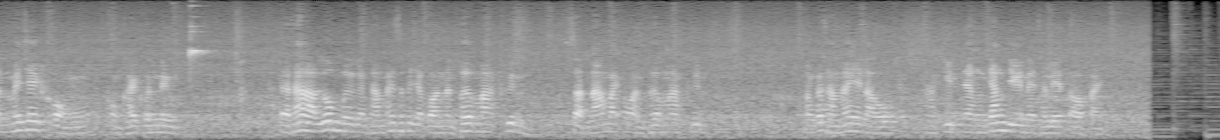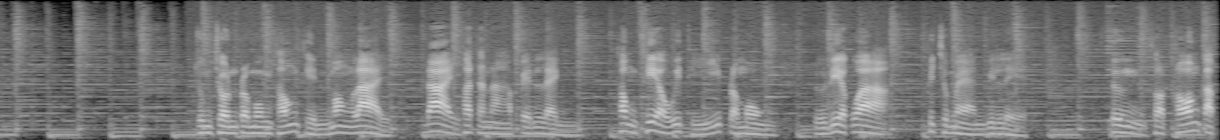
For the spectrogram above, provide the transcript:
มันไม่ใช่ของของใครคนหนึ่ง แต่ถ้าเราร่วมมือกันทำให้ทรัพยากรมันเพิ่มมากขึ้น สัตว์น้ำใบอ่อนเพิ่มมากขึ้น มันก็ทำให้เราหากินยังยั่งยืนในทะเลต่อไป ชุมชนประมงท้องถิ่นม่องไล่ได้พัฒนาเป็นแหล่งท่องเที่ยววิถีประมง หรือเรียกว่า Fisherman Village ซึ่งสอดคล้องกับ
